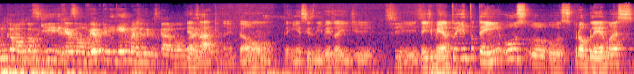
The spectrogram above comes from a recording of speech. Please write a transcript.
nunca vão conseguir resolver porque ninguém imagina que os caras vão usar. Exato, né? Então tem esses níveis aí de, Sim. de entendimento e tu tem os, o- os, problemas,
